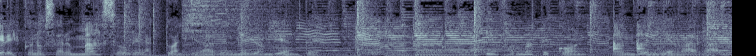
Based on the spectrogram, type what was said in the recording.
¿Querés conocer más sobre la actualidad del medio ambiente? Informate con Ambiente Radio.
